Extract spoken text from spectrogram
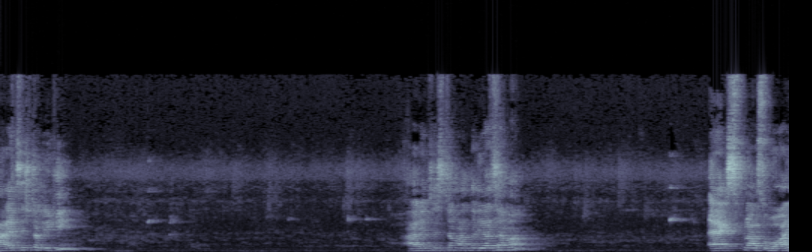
আর এক্স লিখি। আর এক্স মান দেওয়া আছে আমার। x y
